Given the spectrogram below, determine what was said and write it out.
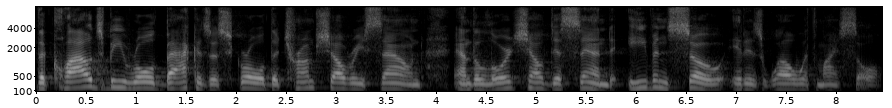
the clouds be rolled back as a scroll, the trump shall resound, and the Lord shall descend. Even so, it is well with my soul.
